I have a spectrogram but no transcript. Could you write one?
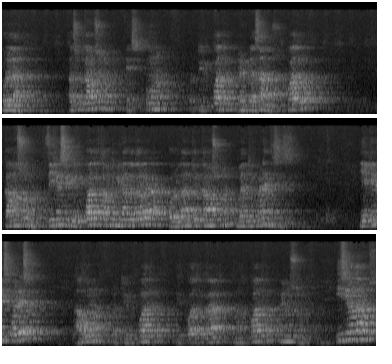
Por lo tanto, A sub K más 1 es 1 4, reemplazamos 4, K más 1. Fíjense que el 4 está multiplicando a toda la por lo tanto el K más 1 va entre un paréntesis. ¿Y a quién es igual eso? A 1 partido de 4, de 4K más 4 menos 1. Y si notamos,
